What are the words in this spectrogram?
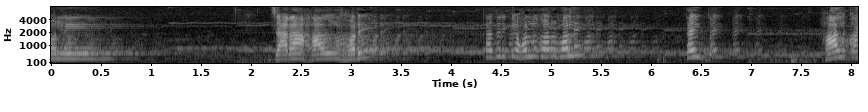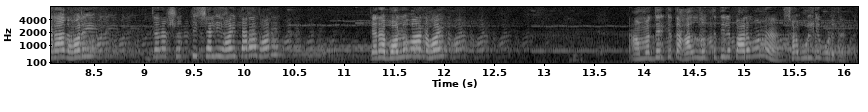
বলে? যারা হাল ধরে, তাদেরকে হলধর বলে। তাই? হাল কারা ধরে? যারা শক্তিশালী হয়, তারা ধরে। যারা বলবান হয় আমাদেরকে তো হাল ধরতে দিলে পারব না সব উল্টে পড়ে থাকবে।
